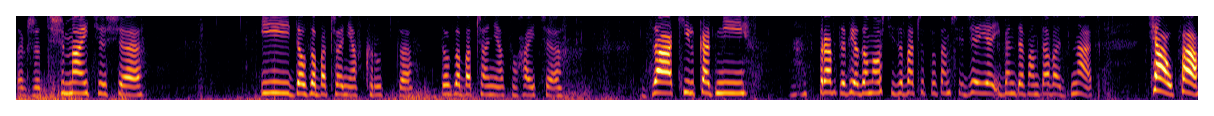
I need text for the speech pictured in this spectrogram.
Także trzymajcie się i do zobaczenia wkrótce. Do zobaczenia, słuchajcie. Za kilka dni sprawdzę wiadomości, zobaczę co tam się dzieje i będę Wam dawać znać. Ciao, pa!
